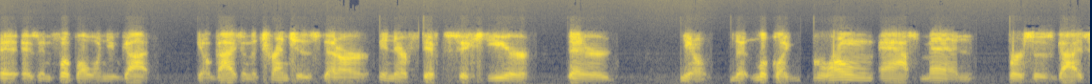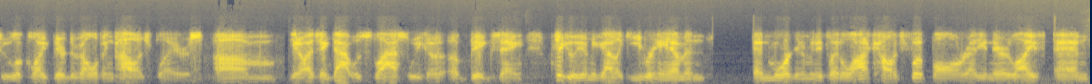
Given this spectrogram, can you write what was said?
as in football when you've got you know guys in the trenches that are in their fifth, sixth year that are you know that look like grown ass men versus guys who look like they're developing college players. Um, you know, I think that was last week a, a big thing. Particularly, I mean, a guy like Ibrahim and and Morgan. I mean, they played a lot of college football already in their life, and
